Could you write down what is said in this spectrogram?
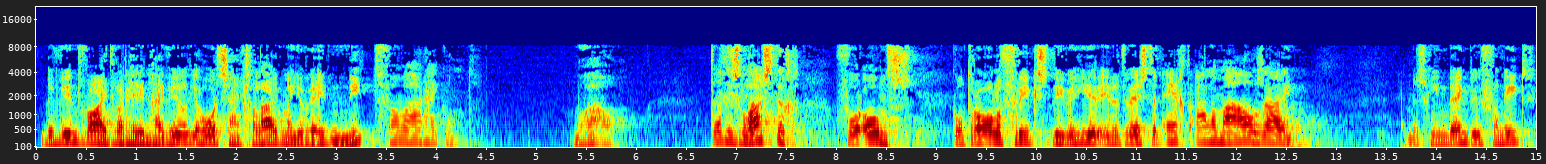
de wind waait waarheen hij wil, je hoort zijn geluid, maar je weet niet van waar hij komt. Wauw, dat is lastig voor ons, controlefreaks die we hier in het Westen echt allemaal zijn. En misschien denkt u van niet,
